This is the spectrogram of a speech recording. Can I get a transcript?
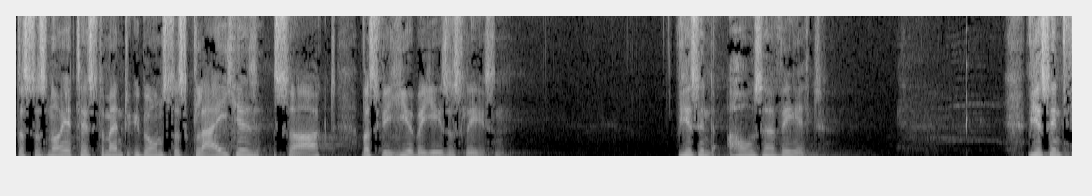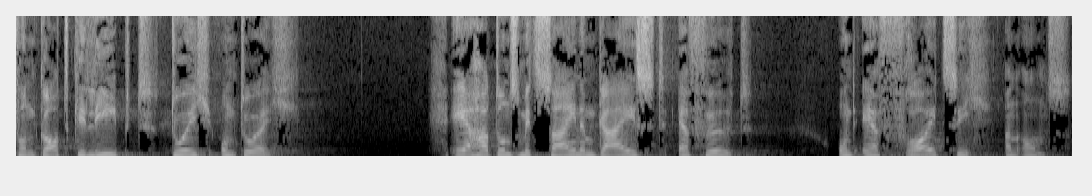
dass das Neue Testament über uns das Gleiche sagt, was wir hier über Jesus lesen. Wir sind auserwählt. Wir sind von Gott geliebt durch und durch. Er hat uns mit seinem Geist erfüllt und er freut sich an uns.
